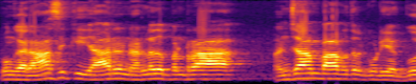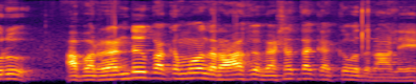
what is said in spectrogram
உங்கள் ராசிக்கு யார் நல்லது பண்ணுறா அஞ்சாம் பாவத்திற்குரிய இருக்கக்கூடிய குரு அப்போ ரெண்டு பக்கமும் அந்த ராகு விஷத்தை கக்குவதுனாலே.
